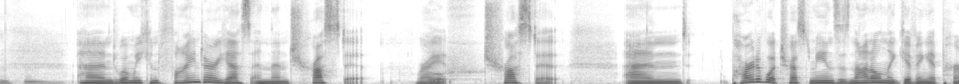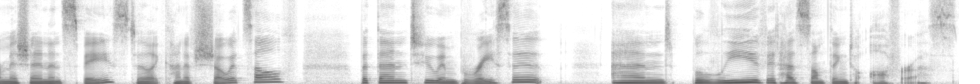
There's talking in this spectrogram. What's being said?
Mm-hmm. And when we can find our yes and then trust it, right? Trust it. And part of what trust means is not only giving it permission and space to like kind of show itself, but then to embrace it and believe it has something to offer us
